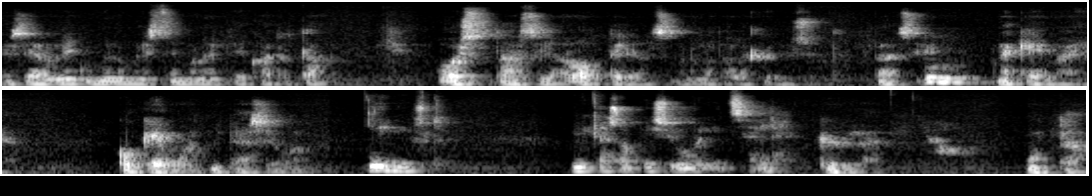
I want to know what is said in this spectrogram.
Ja se on niin kuin minun mielestä semmoinen, että joka tota, olisi taas sille aloittelijalle semmoinen matala kynnys, että pääsee Mm. näkemään ja kokemaan, että mitä se on. Niin just. Mikä sopisi juuri itselle. Kyllä. Mutta,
